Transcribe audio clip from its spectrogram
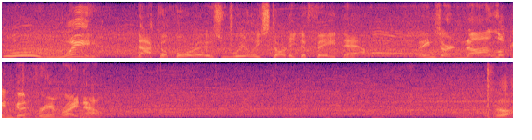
Woo-wee. Nakamura is really starting to fade now. Things are not looking good for him right now. Ugh,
